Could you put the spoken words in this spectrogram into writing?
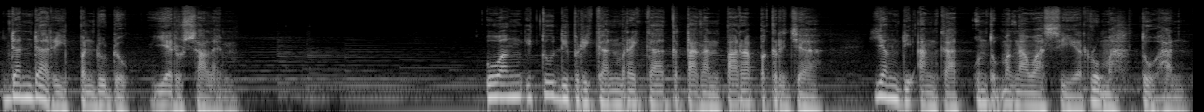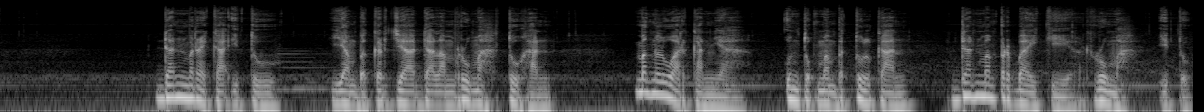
dan dari penduduk Yerusalem. Uang itu diberikan mereka ke tangan para pekerja yang diangkat untuk mengawasi rumah Tuhan. Dan mereka itu yang bekerja dalam rumah Tuhan mengeluarkannya untuk membetulkan dan memperbaiki rumah itu.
